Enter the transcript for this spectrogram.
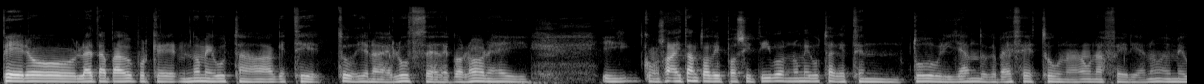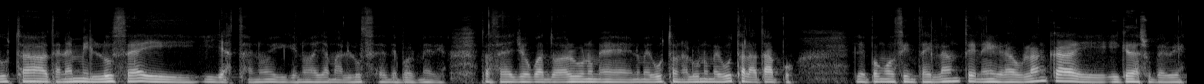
pero la he tapado porque no me gusta que esté todo lleno de luces, de colores y y como hay tantos dispositivos, no me gusta que estén todo brillando, que parece esto una, una feria, ¿no? A mí me gusta tener mis luces y, y, ya está, ¿no? Y que no haya más luces de por medio. Entonces yo cuando algo no me, no me gusta, un alumno me gusta, la tapo. Le pongo cinta aislante, negra o blanca y, y queda súper bien.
